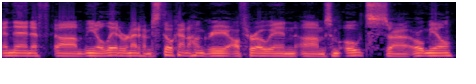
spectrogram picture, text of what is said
And then if um, you know later at night, if I'm still kind of hungry, I'll throw in um, some oats, uh, oatmeal,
